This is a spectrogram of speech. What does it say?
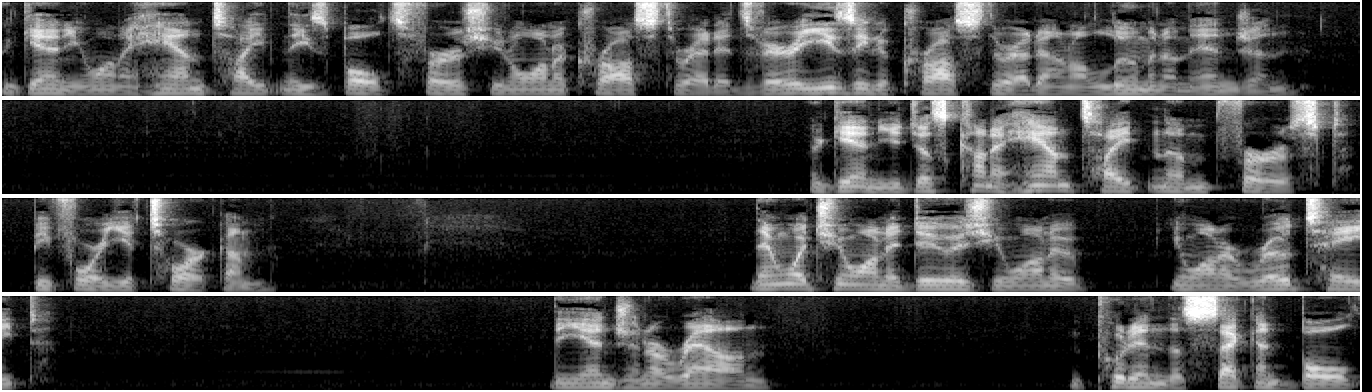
Again, you want to hand tighten these bolts first. You don't want to cross thread. It's very easy to cross thread on an aluminum engine. Again, you just kind of hand tighten them first before you torque them. Then what you want to do is you want to you want to rotate the engine around and put in the second bolt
